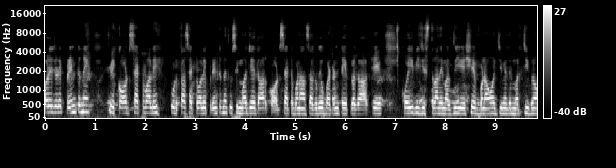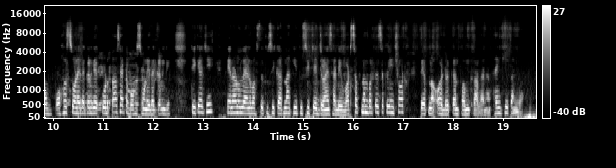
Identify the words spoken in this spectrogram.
ਔਰ ਇਹ ਜਿਹੜੇ ਪ੍ਰਿੰਟ ਨੇ, ਇਹ ਕੋਡ ਸੈੱਟ ਵਾਲੇ ਕੁੜਤਾ ਸੈੱਟ ਵਾਲੇ ਪ੍ਰਿੰਟ ਨੇ, ਤੁਸੀਂ ਮਜ਼ੇਦਾਰ ਕੋਡ ਸੈੱਟ ਬਣਾ ਸਕਦੇ ਹੋ ਬਟਨ ਟੇਪ ਲਗਾ ਕੇ, ਕੋਈ ਵੀ ਜਿਸ ਤਰ੍ਹਾਂ ਦੇ ਮਰਜ਼ੀ ਇਹ ਸ਼ੇਪ ਬਣਾਓ, ਜਿਵੇਂ ਦੇ ਮਰਜ਼ੀ ਬਣਾਓ, ਬਹੁਤ ਸੋਹਣੇ ਲੱਗਣਗੇ, ਕੁੜਤਾ ਸੈੱਟ ਬਹੁਤ ਸੋਹਣੇ ਲੱਗਣਗੇ। ਠੀਕ ਹੈ ਜੀ? ਤੇ ਇਹਨਾਂ ਨੂੰ ਲੈਣ ਵਾਸਤੇ ਤੁਸੀਂ ਕਰਨਾ ਕੀ? ਤੁਸੀਂ ਭੇਜਣਾ ਹੈ ਸਾਡੇ WhatsApp ਨੰਬਰ ਤੇ ਸਕਰੀਨਸ਼ਾਟ ਤੇ ਆਪਣਾ ਆਰਡਰ ਕਨਫਰਮ ਕਰਾ ਲੈਣਾ। ਥੈਂਕ ਯੂ ਧੰਨਵਾਦ।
